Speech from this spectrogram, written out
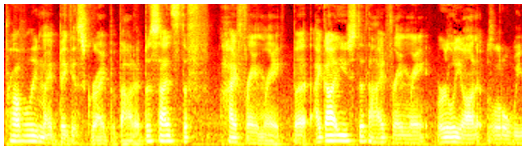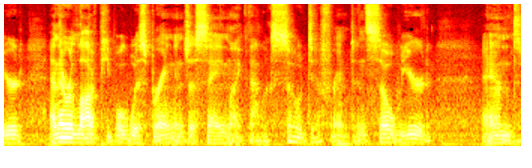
probably my biggest gripe about it, besides the f- high frame rate. But I got used to the high frame rate. Early on, it was a little weird, and there were a lot of people whispering and just saying, like, that looks so different and so weird. And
